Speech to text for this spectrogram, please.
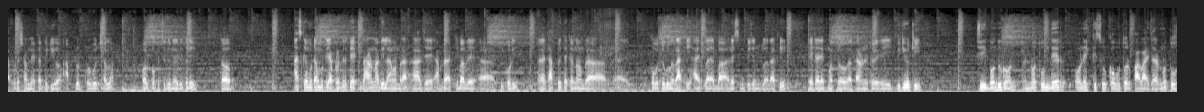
আপনাদের সামনে একটা ভিডিও আপলোড করব ইনশাল্লাহ অল্প কিছু দিনের ভিতরেই। তো আজকে মোটামুটি আপনাদেরকে একটা ধারণা দিলাম আমরা যে আমরা কীভাবে কি করি ধাপড়িতে কেন আমরা কবুতরগুলো রাখি হাই ফ্লায়ার বা রেসিং পিজনগুলো রাখি। এটার একমাত্র কারণ এটা এই ভিডিওটি জি, বন্ধুগণ, নতুনদের অনেক কিছু কবুতর পালায়, যারা নতুন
